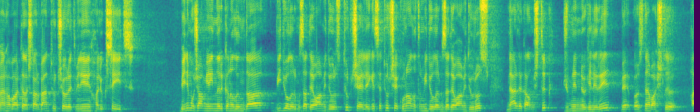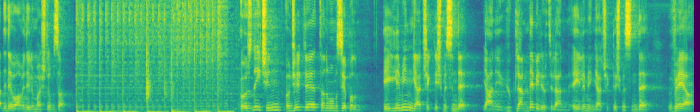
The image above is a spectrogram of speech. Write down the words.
Merhaba arkadaşlar ben Türkçe öğretmeni Haluk Seyit. Benim Hocam Yayınları kanalında videolarımıza devam ediyoruz. Türkçe, LGS Türkçe konu anlatım videolarımıza devam ediyoruz. Nerede kalmıştık? Cümlenin ögeleri ve özne başlığı. Hadi devam edelim başlığımıza. Özne için öncelikle tanımımızı yapalım. Eylemin gerçekleşmesinde yani yüklemde belirtilen eylemin gerçekleşmesinde veya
